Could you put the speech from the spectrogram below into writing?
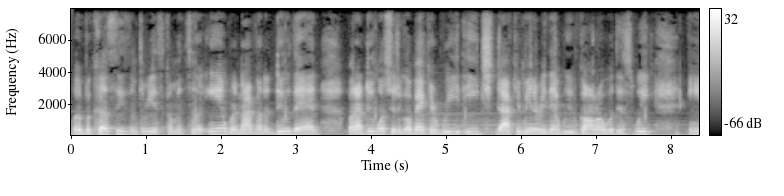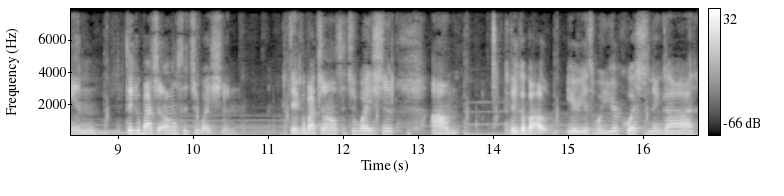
But because season three is coming to an end, we're not going to do that. But I do want you to go back and read each documentary that we've gone over this week and think about your own situation. Think about your own situation. Um, think about areas where you're questioning God,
